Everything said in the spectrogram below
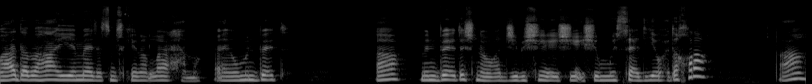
وهذا بها هي ماتت مسكينة الله يرحمها. ايوا ومن بعد؟ آه من بعد شنو؟ غتجيبي شي شي شي مساعدية واحدة أخرى؟ آه.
